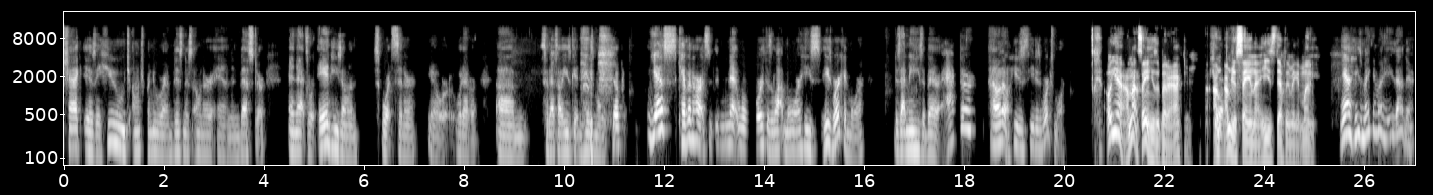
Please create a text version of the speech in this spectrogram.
Shaq is a huge entrepreneur and business owner and investor, and that's where and he's on Sports Center, you know, or whatever. Um, so that's how he's getting his money. So yes, Kevin Hart's net worth is a lot more. He's he's working more. Does that mean he's a better actor? I don't know. He just he just works more. Oh yeah, I'm not saying he's a better actor. Sure. I'm I'm just saying that he's definitely making money. Yeah, he's making money. He's out there.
